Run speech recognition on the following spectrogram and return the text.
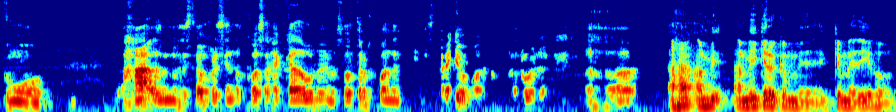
como, ajá, nos está ofreciendo cosas a cada uno de nosotros cuando en estrella Ajá. Ajá, a mí, a mí creo que me, que me dijo,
